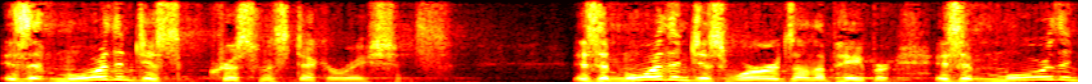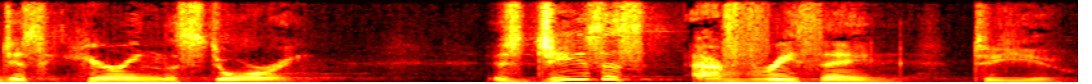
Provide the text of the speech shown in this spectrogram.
is it more than just Christmas decorations? Is it more than just words on the paper? Is it more than just hearing the story? Is Jesus everything to you?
